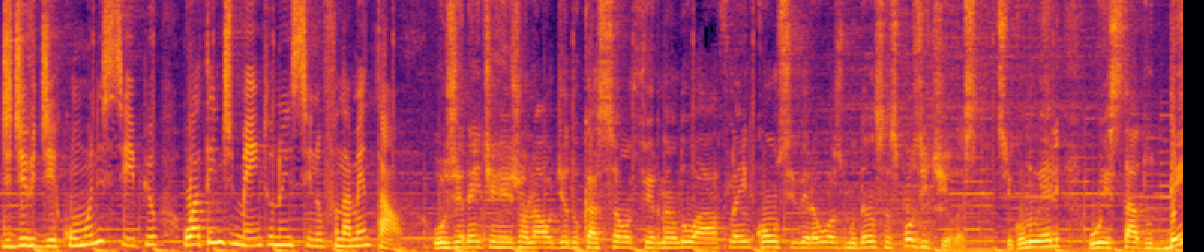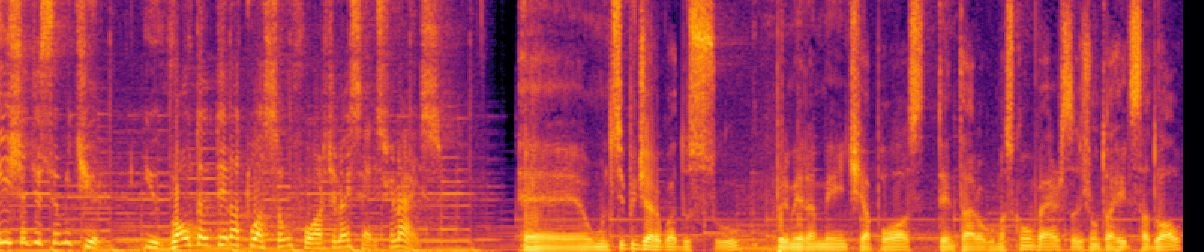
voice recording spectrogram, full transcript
de dividir com o município o atendimento no ensino fundamental. O gerente regional de educação, Fernando Aflen, considerou as mudanças positivas. Segundo ele, o Estado deixa de se omitir e volta a ter atuação forte nas séries finais. É, o município de Araguá do Sul, primeiramente após tentar algumas conversas junto à rede estadual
